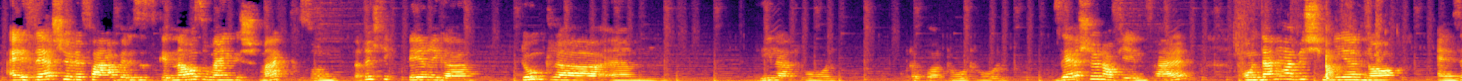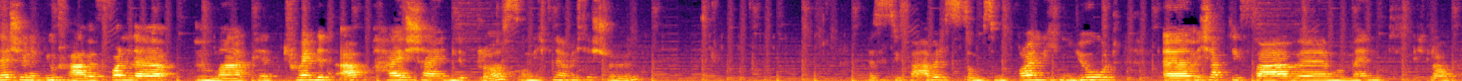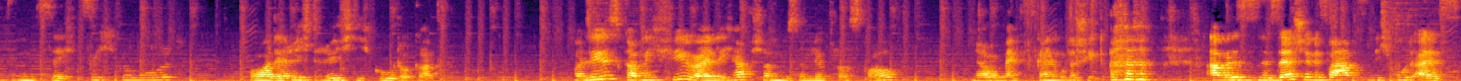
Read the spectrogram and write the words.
Eine sehr schöne Farbe, das ist genauso mein Geschmack. So ein richtig bäriger, dunkler ähm, lila Ton oder Bordeaux-Ton. Sehr schön auf jeden Fall. Und dann habe ich mir noch eine sehr schöne Nude-Farbe von der Marke Trended Up High Shine Lip Gloss. Und ich finde ja richtig schön. Das ist die Farbe, das ist so ein bisschen bräunlichen Nude. Ähm, ich habe die Farbe, Moment, ich glaube 65 geholt. Boah, der riecht richtig gut, oh Gott. Man sieht es gerade nicht viel, weil ich habe schon ein bisschen Lipgloss drauf. Ja, man merkt keinen Unterschied. Aber das ist eine sehr schöne Farbe, finde ich gut als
